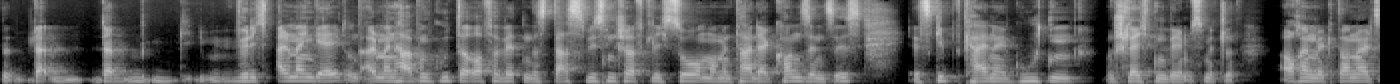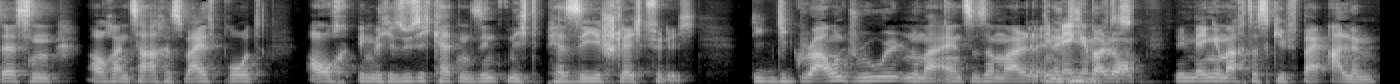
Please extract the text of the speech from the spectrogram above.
da, da würde ich all mein Geld und all mein Hab und Gut darauf verwetten, dass das wissenschaftlich so momentan der Konsens ist. Es gibt keine guten und schlechten Lebensmittel. Auch ein McDonalds essen, auch ein zaches Weißbrot, auch irgendwelche Süßigkeiten sind nicht per se schlecht für dich. Die, die Ground Rule Nummer eins ist einmal die Energiebalance. Die Menge macht das Gift bei allem.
